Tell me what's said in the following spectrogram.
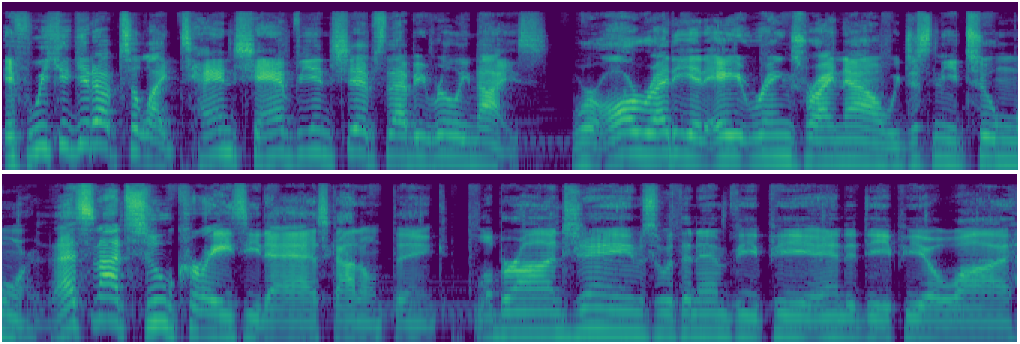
If we could get up to like 10 championships, that'd be really nice. We're already at eight rings right now. We just need two more. That's not too crazy to ask, I don't think. LeBron James with an MVP and a DPOY.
